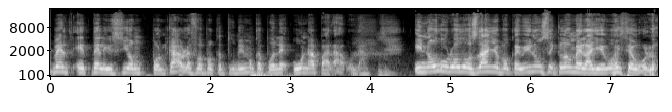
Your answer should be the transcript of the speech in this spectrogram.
ver eh, televisión por cable fue porque tuvimos que poner una parábola. Y no duró dos años porque vino un ciclón, me la llevó y se voló.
